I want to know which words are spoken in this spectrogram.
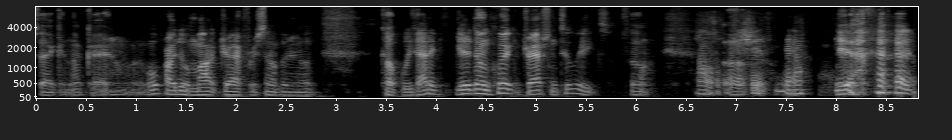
Second, okay. We'll probably do a mock draft or something couple weeks. Got to get it done quick. Drafts in two weeks. So, oh uh, shit, yeah, yeah.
